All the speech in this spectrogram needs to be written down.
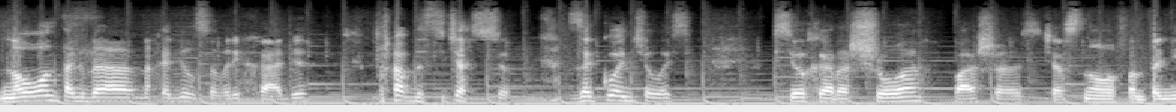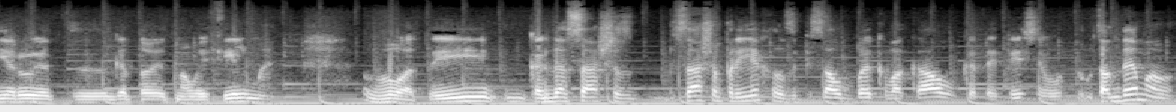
Но он тогда находился в рехабе. Правда, сейчас все закончилось. Все хорошо. Паша сейчас снова фонтанирует, готовит новые фильмы. Вот. И когда Саша, Саша приехал, записал бэк-вокал к этой песне. Вот у тандема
